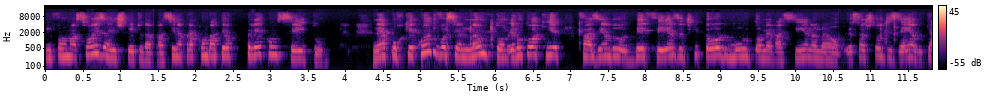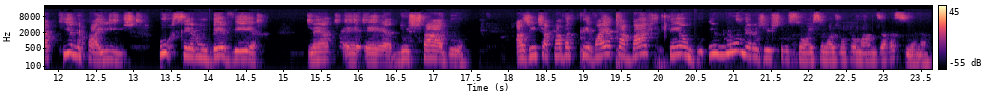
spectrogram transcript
informações a respeito da vacina para combater o preconceito. Né? Porque quando você não toma, eu não estou aqui fazendo defesa de que todo mundo tome a vacina, não. Eu só estou dizendo que aqui no país, por ser um dever né, é, é, do Estado, a gente acaba ter, vai acabar tendo inúmeras restrições se nós não tomarmos a vacina.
